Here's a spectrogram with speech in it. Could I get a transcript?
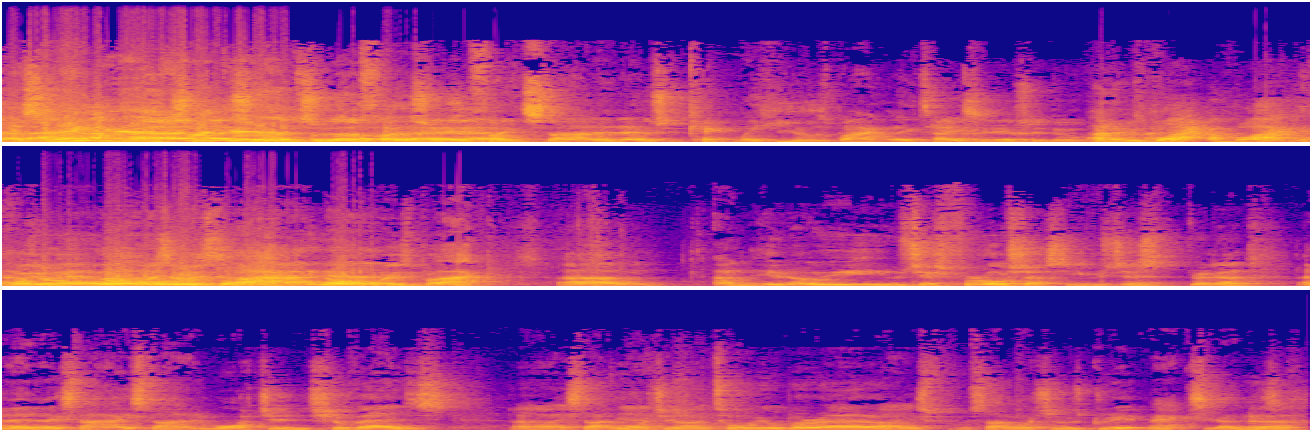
that's right, yeah, exactly, soon yeah. as the fight, as soon as the fight started, I used to kick my heels back like Tyson used to do. And it was black and black. If I Always, remember, always, always black. You know, always black. Um, and you know, he was just ferocious. He was just brilliant. And then I started, I started watching Chavez. Uh, I started Yeah. watching Antonio Barrera. I started watching those great Mexicans. Yeah.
